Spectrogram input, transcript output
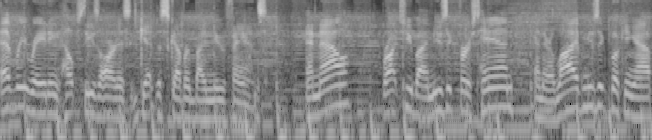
Every rating helps these artists get discovered by new fans. And now, brought to you by Music Firsthand and their live music booking app,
